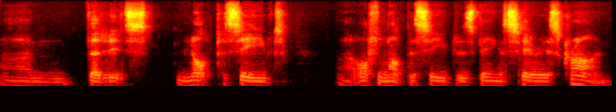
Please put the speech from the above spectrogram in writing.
um, that it's not perceived, often not perceived as being a serious crime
